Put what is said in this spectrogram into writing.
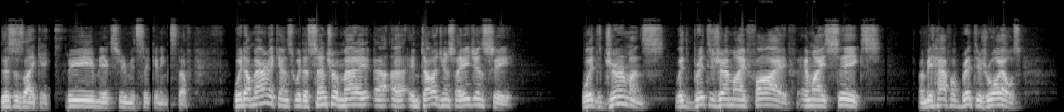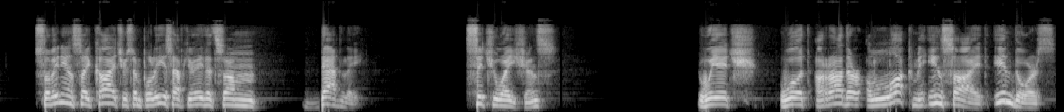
This is like extremely, extremely sickening stuff. With Americans, with the Central uh, uh, Intelligence Agency, with Germans, with British MI5, MI6, on behalf of British royals. Slovenian psychiatrists and police have created some deadly situations which would rather lock me inside, indoors,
